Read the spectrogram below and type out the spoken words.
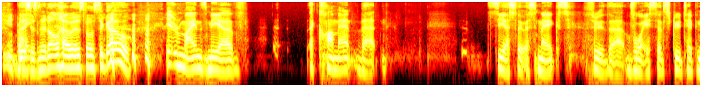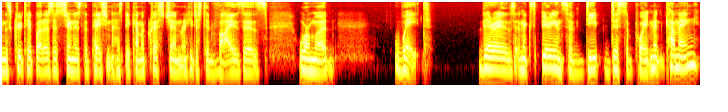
me. Right. This isn't at all how it was supposed to go. It reminds me of a comment that C.S. Lewis makes through the voice of Screw in the Screwtape letters as soon as the patient has become a Christian, where he just advises Wormwood wait. There is an experience of deep disappointment coming,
